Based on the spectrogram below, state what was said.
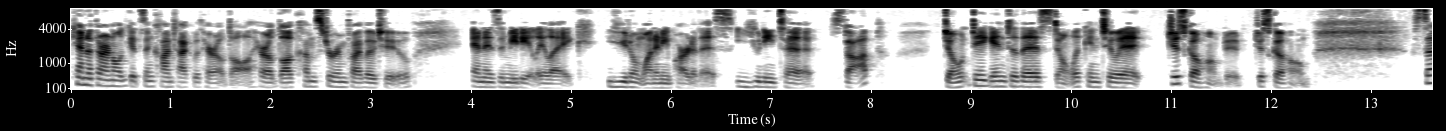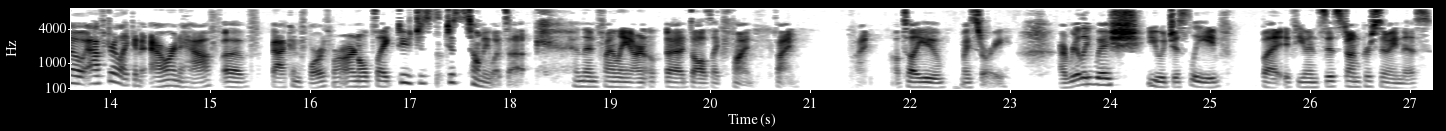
kenneth arnold gets in contact with harold Dahl harold doll comes to room 502 and is immediately like you don't want any part of this. You need to stop don't dig into this. Don't look into it. Just go home, dude. Just go home. So after like an hour and a half of back and forth, where Arnold's like, "Dude, just just tell me what's up," and then finally, Arnold, uh, Dahl's like, "Fine, fine, fine. I'll tell you my story. I really wish you would just leave, but if you insist on pursuing this,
